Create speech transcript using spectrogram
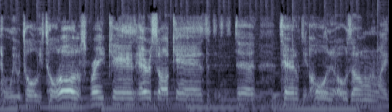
and we were told, we told, oh, the spray cans, aerosol cans, da, da, da, tearing up the hole in the ozone. I'm like,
